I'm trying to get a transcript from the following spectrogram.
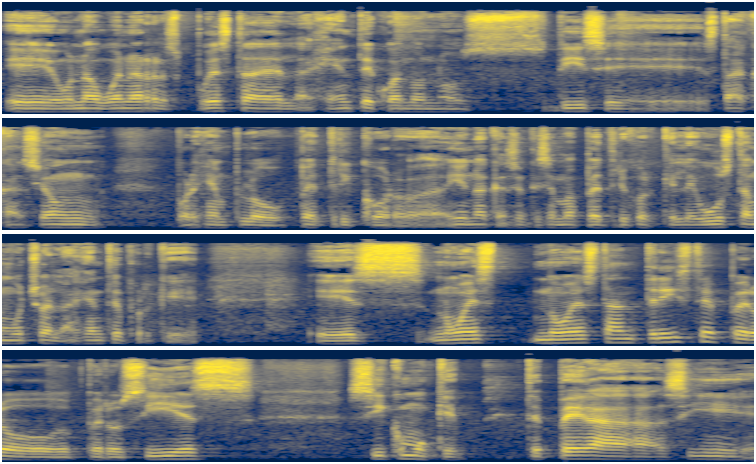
eh, una buena respuesta de la gente cuando nos dice esta canción, por ejemplo, Petricor. Hay una canción que se llama Petricor que le gusta mucho a la gente porque es, no, es, no es tan triste, pero, pero sí es sí como que te pega así.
